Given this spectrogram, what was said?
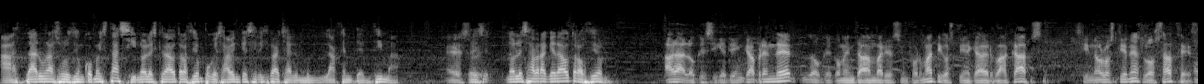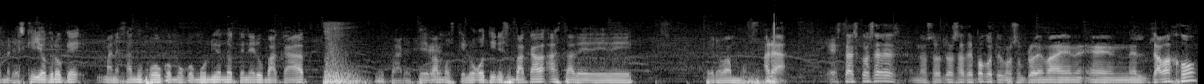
a dar una solución como esta si no les queda otra opción porque saben que se les iba a echar la gente encima. Eso Entonces, es. no les habrá quedado otra opción. Ahora, lo que sí que tienen que aprender, lo que comentaban varios informáticos, tiene que haber backups. Si no los tienes, los haces. Hombre, es que yo creo que manejando un juego como Comunión no tener un backup, me parece, vamos, que luego tienes un backup hasta de... de- de- Pero vamos. Ahora, estas cosas, nosotros hace poco tuvimos un problema en, en el trabajo,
